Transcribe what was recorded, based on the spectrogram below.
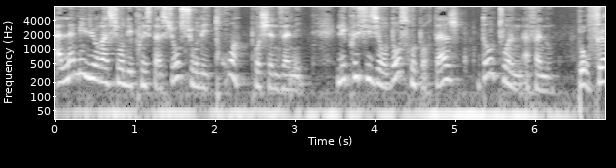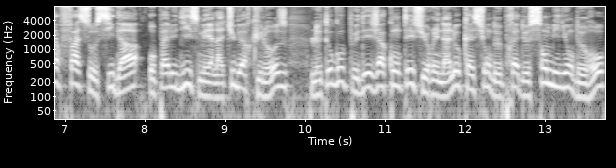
à l'amélioration des prestations sur les trois prochaines années. Les précisions dans ce reportage d'Antoine Afano. Pour faire face au sida, au paludisme et à la tuberculose, le Togo peut déjà compter sur une allocation de près de 100 millions d'euros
